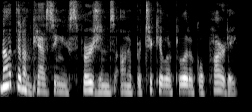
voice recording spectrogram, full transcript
Not that I'm casting aspersions on a particular political party,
